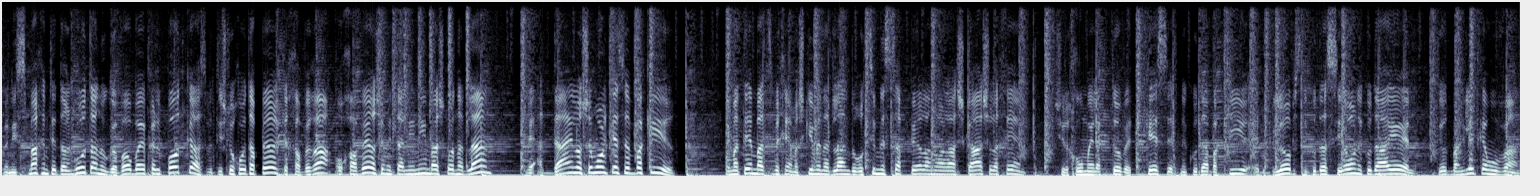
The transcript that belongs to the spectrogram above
ונשמח אם תדרגו אותנו גבוה באפל פודקאסט ותשלחו את הפרק לחברה או חבר שמתעניינים בהשקעות נדל"ן ועדיין לא שמעו על כסף בקיר. אם אתם בעצמכם משקיעים בנדל"ן ורוצים לספר לנו על ההשקעה שלכם, שלחו מייל לכתובת כסף.בקיר at גלובס.co.il, אותיות באנגלית כמובן.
